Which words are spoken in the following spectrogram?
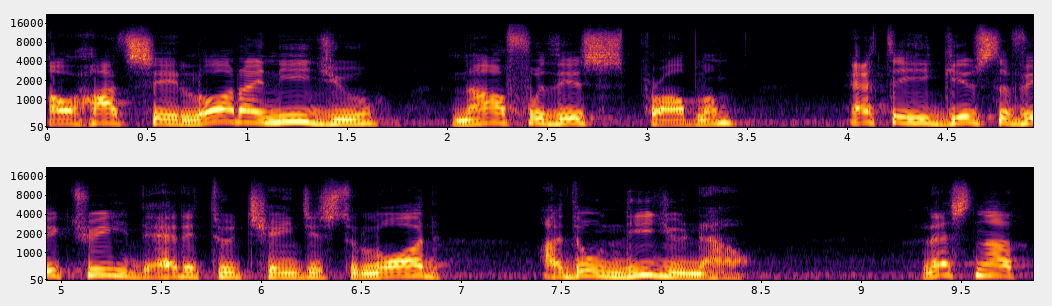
our hearts say, Lord, I need you now for this problem. After he gives the victory, the attitude changes to, Lord, I don't need you now. Let's not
